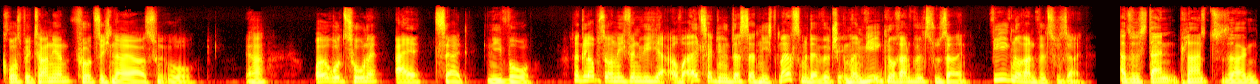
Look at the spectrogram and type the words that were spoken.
Großbritannien 40 Jahresniveau. Ja? Eurozone Allzeitniveau. Dann glaubst du auch nicht, wenn wir hier auf Allzeitniveau das, das nicht machst mit der Wirtschaft. Ich meine, wie ignorant willst du sein? Wie ignorant willst du sein? Also ist dein Plan zu sagen,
